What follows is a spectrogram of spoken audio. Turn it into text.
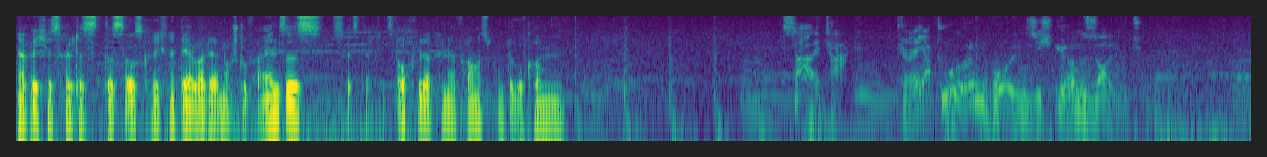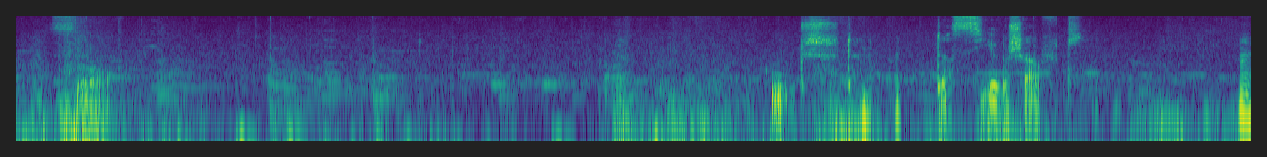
Ja, welches halt das, das ausgerechnet der war, der noch Stufe 1 ist. Das heißt, der hat jetzt auch wieder keine Erfahrungspunkte bekommen. Zahltag. Kreaturen holen sich ihren Sold. So. Hier geschafft. Ne.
